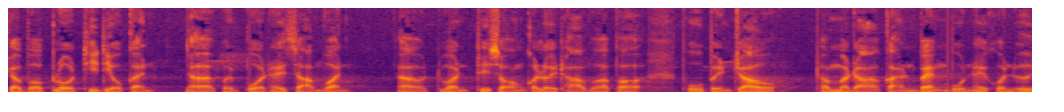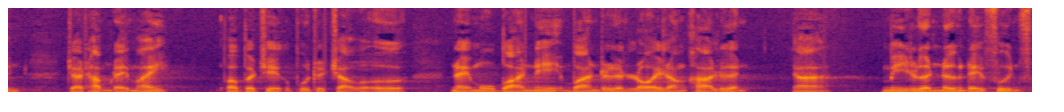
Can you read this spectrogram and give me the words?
จะบอโปรดที่เดียวกันเออเปิดโปรดให้สามวันเออวันที่สองก็เลยถามว่า เพราะผู้เป็นเจ้าธรรมดาการแบ่งบุญให้คนอื่น จะทำได้ไหมพระประเจกพุทธเจ้าว่าเออ ในหมู่บ้านนี้บ้านเรือนร้อยหลังคาเรือนนะมีเรือนหนึ่งได้ฟืนไฟ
